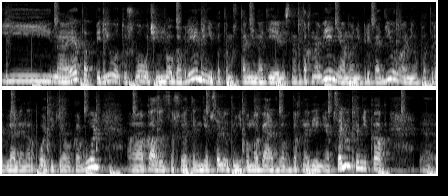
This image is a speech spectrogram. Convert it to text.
и на этот период ушло очень много времени, потому что они надеялись на вдохновение, оно не приходило, они употребляли наркотики, алкоголь. А оказывается, что это не, абсолютно не помогает во вдохновении, абсолютно никак. Э,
